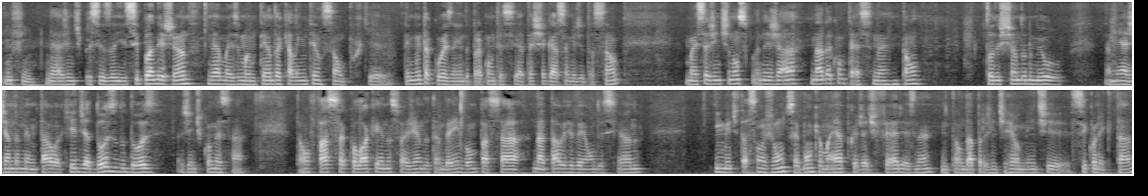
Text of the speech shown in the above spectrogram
enfim, né, a gente precisa ir se planejando, né? Mas mantendo aquela intenção, porque tem muita coisa ainda para acontecer até chegar essa meditação. Mas se a gente não se planejar, nada acontece, né? Então, estou deixando no meu, na minha agenda mental aqui, dia 12 do 12, a gente começar. Então, faça, coloque aí na sua agenda também. Vamos passar Natal e Réveillon desse ano em meditação juntos. É bom que é uma época já de férias, né? Então dá para a gente realmente se conectar.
